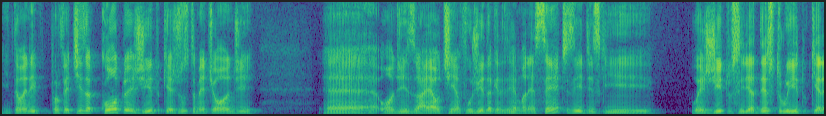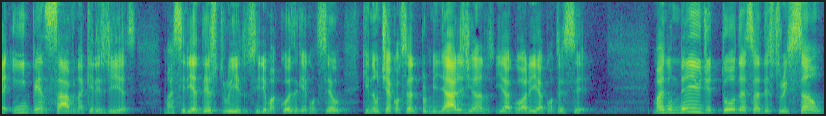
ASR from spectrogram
Então ele profetiza contra o Egito, que é justamente onde, é, onde Israel tinha fugido daqueles remanescentes, e diz que o Egito seria destruído, que era impensável naqueles dias, mas seria destruído. Seria uma coisa que aconteceu, que não tinha acontecido por milhares de anos e agora ia acontecer. Mas no meio de toda essa destruição,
